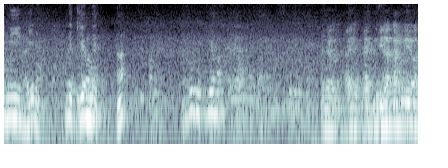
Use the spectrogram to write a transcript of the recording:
ทธพิเศษก็เดี๋ยวไปไปแล้วตีกล้องเตรียมกล้องเตรียมกล้องไว้ทั้งลุ่มไอ้เดือดกลางหลวงไอ้อยู่ทั้งลุ่มแล้วกลางหลวงไม่มีไผเนี่ยในเกียมเนี่ยฮะมันรู้ในเกียมอะไอ้ไอ้ไอ้ทีละครั้งนี่วะ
